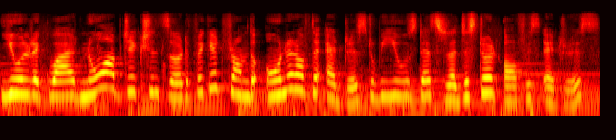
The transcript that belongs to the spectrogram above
You will require no objection certificate from the owner of the address to be used as registered office address.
